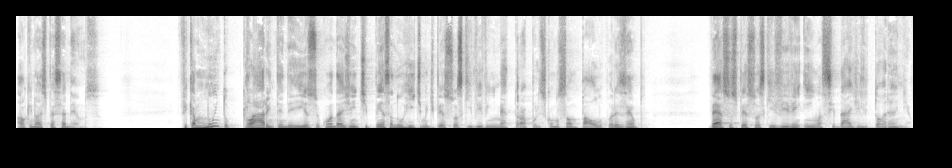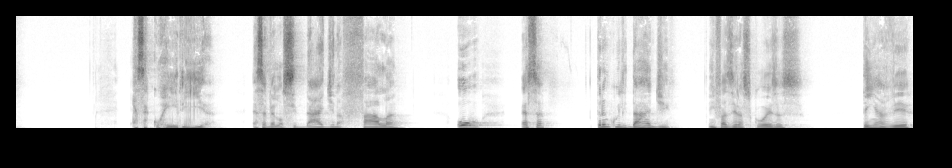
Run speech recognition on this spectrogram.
ao que nós percebemos. Fica muito claro entender isso quando a gente pensa no ritmo de pessoas que vivem em metrópoles, como São Paulo, por exemplo, versus pessoas que vivem em uma cidade litorânea. Essa correria, essa velocidade na fala, ou essa tranquilidade em fazer as coisas, tem a ver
